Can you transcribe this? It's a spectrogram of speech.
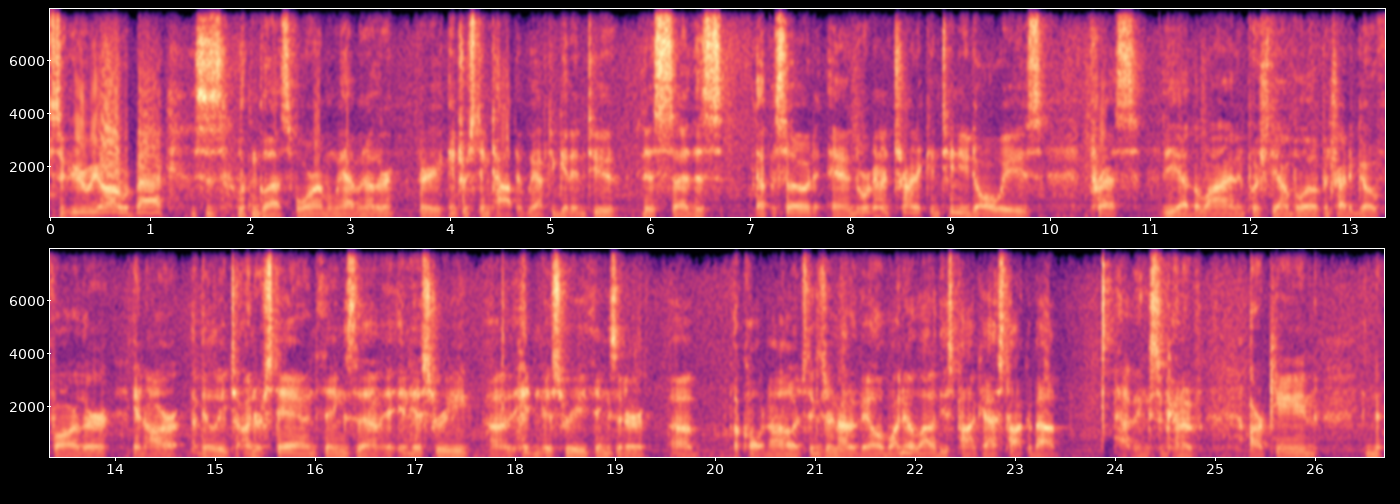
So here we are, we're back. This is Looking Glass Forum, and we have another very interesting topic we have to get into this uh, this episode, and we're going to try to continue to always press the uh, the line and push the envelope and try to go farther in our ability to understand things uh, in history, uh, hidden history, things that are uh, occult knowledge, things that are not available. I know a lot of these podcasts talk about having some kind of arcane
